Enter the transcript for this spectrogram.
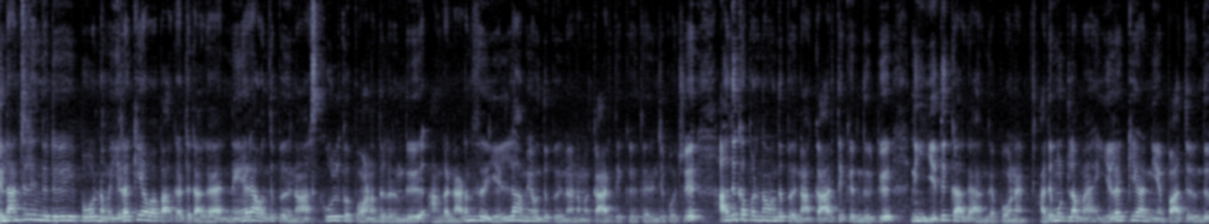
இந்த அஞ்சல் இருந்துட்டு இப்போ நம்ம இலக்கியாவை பார்க்கறதுக்காக நேராக வந்து பார்த்தீங்கன்னா ஸ்கூலுக்கு போனதுலேருந்து அங்கே நடந்தது எல்லாமே வந்து பார்த்தீங்கன்னா நம்ம கார்த்திக்கு தெரிஞ்சு போச்சு. அதுக்கப்புறம் தான் வந்து பார்த்தீங்கன்னா கார்த்திக் இருந்துட்டு நீ எதுக்காக அங்கே போன? அது மட்டும் இல்லாமல் இலக்கியா அண்ணியை பார்த்து வந்து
